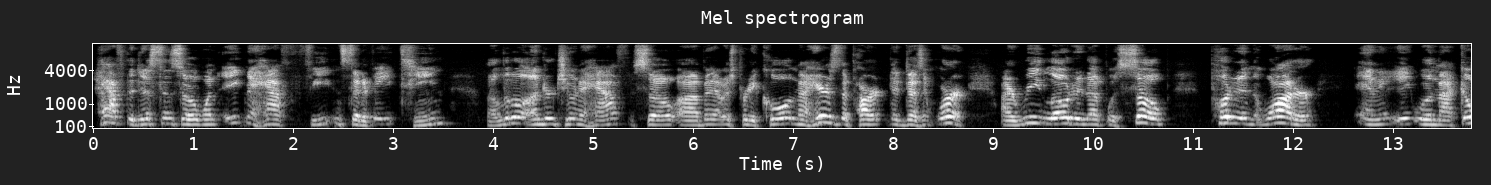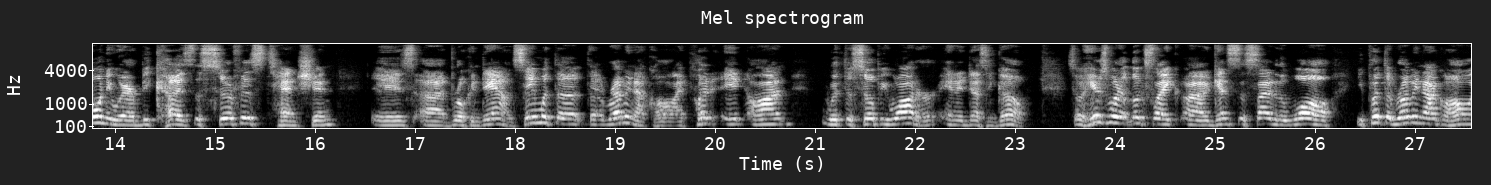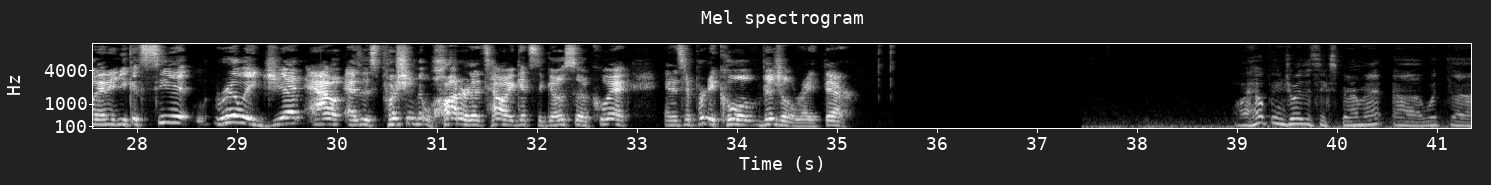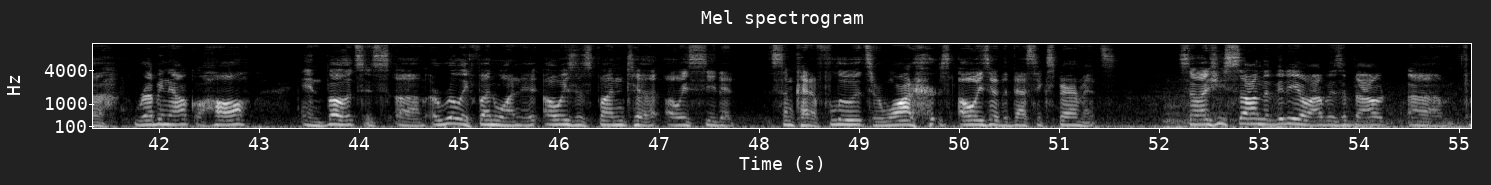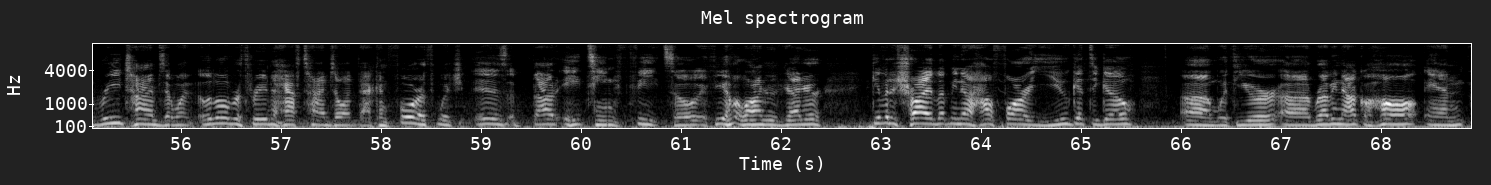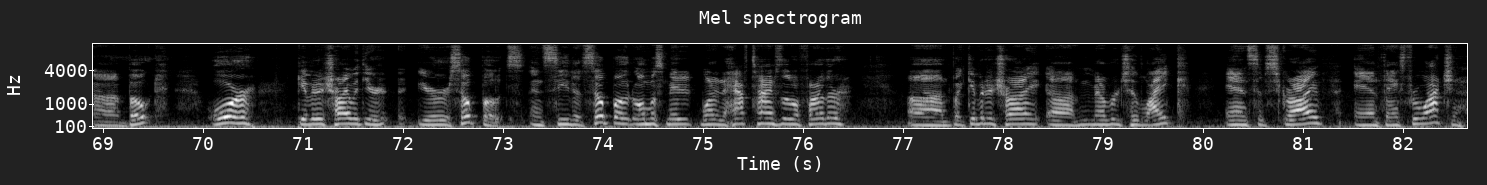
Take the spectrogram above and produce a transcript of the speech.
half the distance. So it went eight and a half feet instead of 18. a little under two and a half. So, uh, but that was pretty cool. Now here's the part that doesn't work. I reloaded it up with soap, put it in the water, and it will not go anywhere because the surface tension is uh, broken down. Same with the, the rubbing alcohol. I put it on with the soapy water and it doesn't go. So here's what it looks like uh, against the side of the wall. You put the rubbing alcohol in and you can see it really jet out as it's pushing the water. That's how it gets to go so quick. And it's a pretty cool visual right there. Well, I hope you enjoyed this experiment uh, with the rubbing alcohol in boats. It's um, a really fun one. It always is fun to always see that some kind of fluids or waters always are the best experiments. So as you saw in the video, I was about um, three times, I went a little over three and a half times I went back and forth, which is about 18 feet. So if you have a longer gutter, give it a try. Let me know how far you get to go um, with your uh, rubbing alcohol and uh, boat, or give it a try with your, your soap boats and see that soap boat almost made it one and a half times a little farther. Um, but give it a try. Uh, remember to like and subscribe and thanks for watching.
